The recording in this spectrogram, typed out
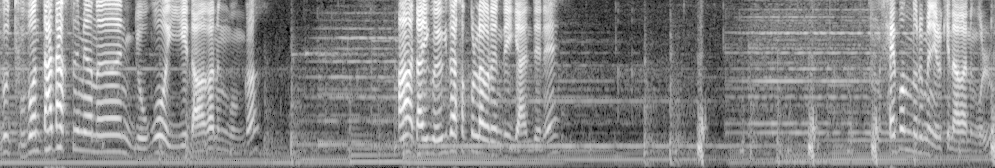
이거 두 번 따닥 쓰면은 요거 이게 나가는 건가? 아, 나 이거 여기다 섞으려 그랬는데 이게 안 되네. 세 번 누르면 이렇게 나가는 걸로?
